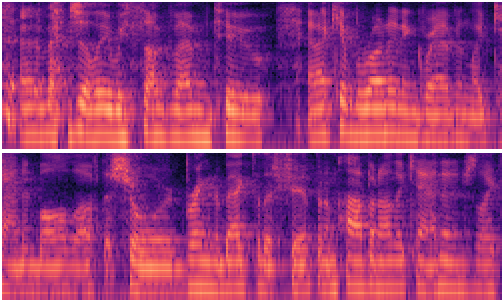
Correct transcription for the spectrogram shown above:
and eventually we sunk them too. And I kept running and grabbing like cannonballs off the shore, and bringing them back to the ship, and I'm hopping on the cannon and just like,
